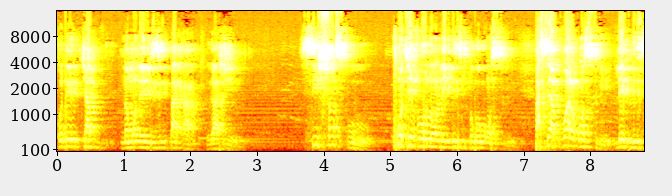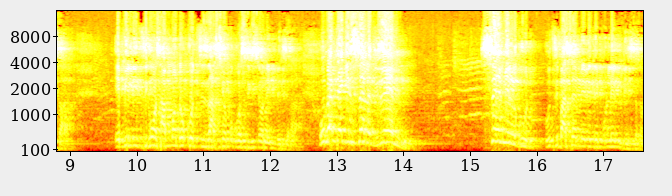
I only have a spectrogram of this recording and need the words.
côté diable dans le monde invisible, pas qu'à racher. Si chance pour vous, pour Dieu, pour nous, l'église, pour vous construire. Parce qu'à pouvoir construire l'église, ça. Et puis il dit qu'on ça demande cotisation pour construction de l'église. Ou bien tu as une seule graine, 5000 gouttes. Ou tu pas 5000 gouttes pour l'église.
